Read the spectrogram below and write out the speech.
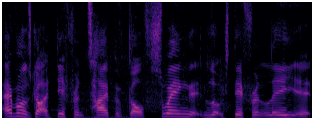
everyone's got a different type of golf swing. It looks differently, it,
